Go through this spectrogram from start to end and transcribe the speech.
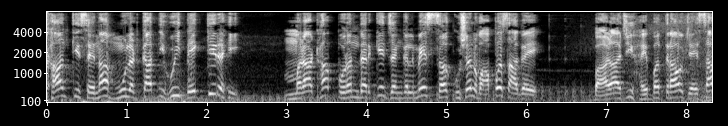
खान की सेना मुँह लटकाती हुई देखती रही। मराठा पुरंदर के जंगल में सकुशल वापस आ गए। बालाजी हैबतराव जैसा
